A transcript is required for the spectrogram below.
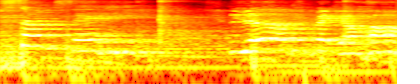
Some say love will break your heart.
